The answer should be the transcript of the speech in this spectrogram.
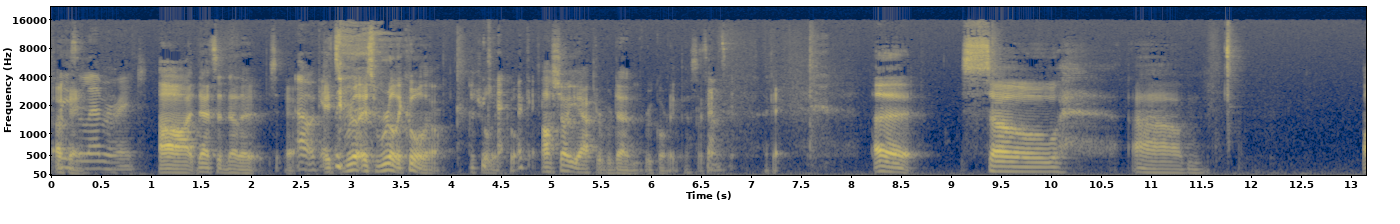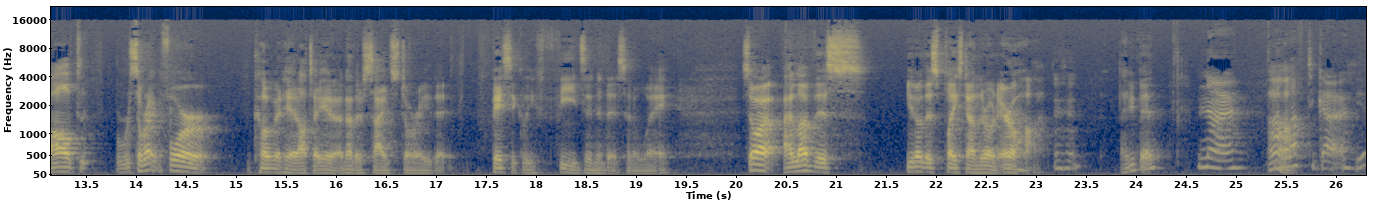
Please Okay. elaborate. Uh, that's another. Oh, okay. It's really, it's really cool though. It's really Okay, cool. okay. I'll show you after we're done recording this. Okay. Sounds good. Okay. Uh, so, um, I'll t- so right before COVID hit, I'll tell you another side story that basically feeds into this in a way. So I, I love this, you know, this place down the road, Aro Ha. Mm-hmm. Have you been? No. Ah. I'd love to go. Yeah,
